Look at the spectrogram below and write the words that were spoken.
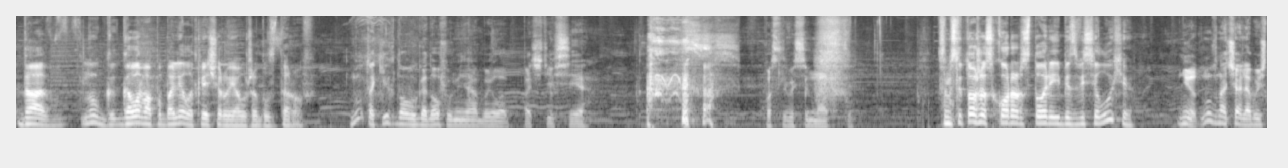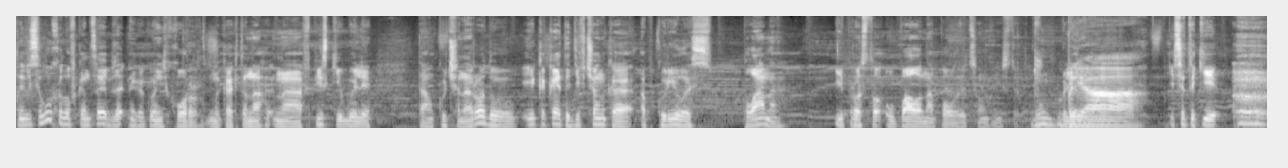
Да, ну, голова поболела, к вечеру я уже был здоров. Ну, таких Новых годов у меня было почти все. После 18. В смысле, тоже с хоррор-сторией без веселухи? Нет, ну вначале обычно веселуха, но в конце обязательно какой-нибудь хоррор. Мы как-то на, на вписке были, там куча народу, и какая-то девчонка обкурилась плана и просто упала на пол лицом вниз. Дум, блин. Бля. И все такие, «А,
